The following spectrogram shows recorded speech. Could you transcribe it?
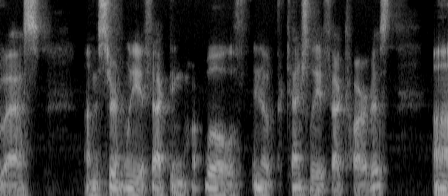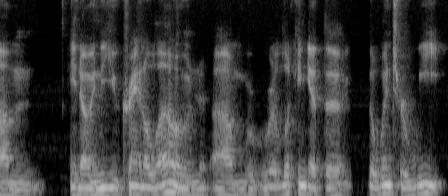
U.S. certainly affecting will you know potentially affect harvest. you know, in the Ukraine alone, we're, we're looking at the the winter wheat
